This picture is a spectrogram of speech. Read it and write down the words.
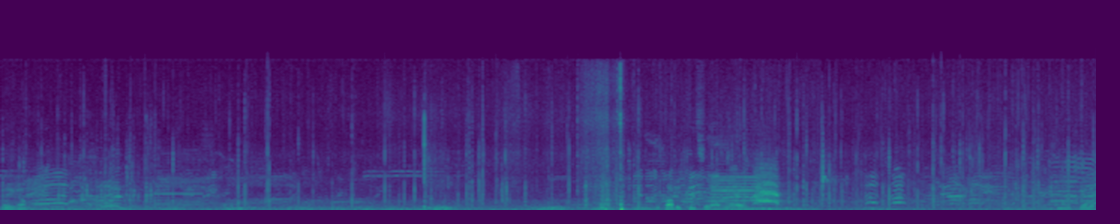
There you go. You probably could sit out here, right? Come on, get it.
